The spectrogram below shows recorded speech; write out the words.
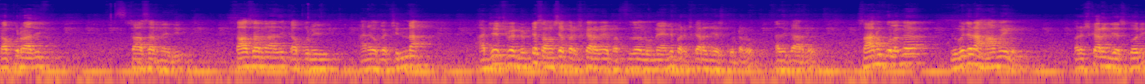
కప్పు నాది సాసర్ నీది సాసర్ నాది కప్పు నీది అనే ఒక చిన్న అడ్జస్ట్మెంట్ ఉంటే సమస్య పరిష్కారమయ్యే పరిస్థితులు ఉన్నాయని పరిష్కారం చేసుకుంటారు అధికారులు. సానుకూలంగా విభజన హామీలు పరిష్కారం చేసుకొని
